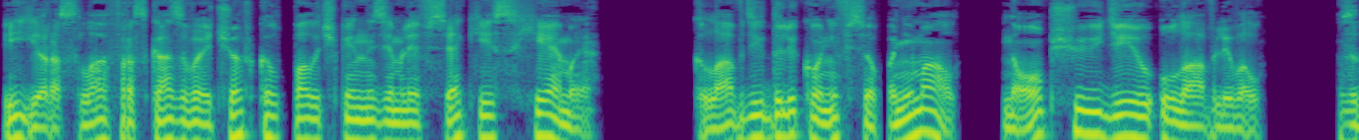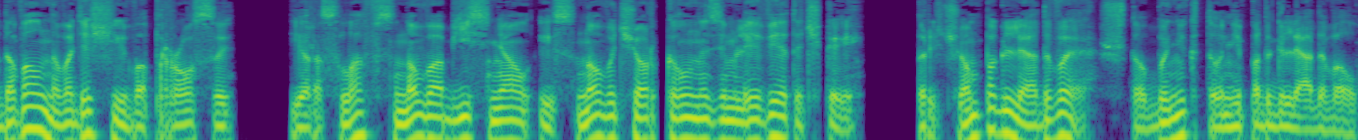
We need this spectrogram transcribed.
И Ярослав, рассказывая, черкал палочкой на земле всякие схемы. Клавдий далеко не все понимал, но общую идею улавливал. Задавал наводящие вопросы. Ярослав снова объяснял и снова черкал на земле веточкой, причем поглядывая, чтобы никто не подглядывал.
